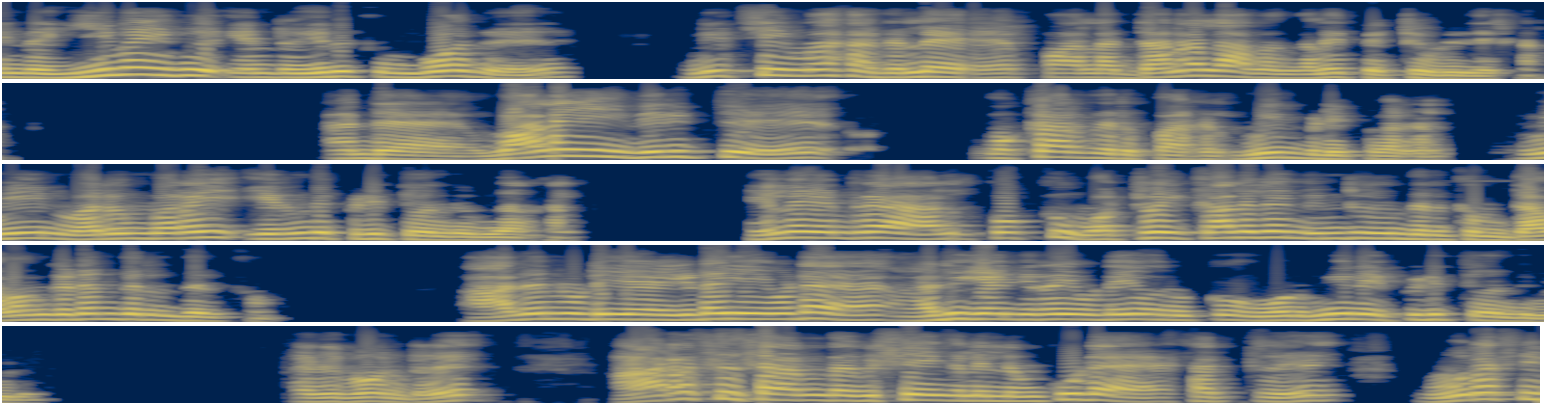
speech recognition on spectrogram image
இந்த இணைவு என்று இருக்கும்போது நிச்சயமாக அதுல பல தன லாபங்களை பெற்று விடுவீர்கள். அந்த வலையை விரித்து உட்கார்ந்து இருப்பார்கள் மீன் பிடிப்பவர்கள். மீன் வரும் வரை இருந்து பிடித்து வந்து விடுவார்கள். இல்லை என்றால் கொக்கு ஒற்றை காலிலே நின்று இருந்திருக்கும் தவம் கிடந்திருந்திருக்கும். அதனுடைய இடையை விட அதிக நிறையுடைய ஒரு ஒரு மீனை பிடித்து வந்துவிடும். அதுபோன்று அரசு சார்ந்த விஷயங்களிலும் கூட சற்று உரசி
